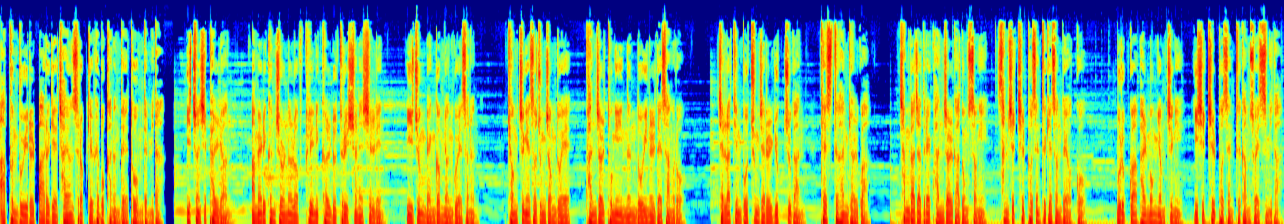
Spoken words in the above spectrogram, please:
아픈 부위를 빠르게 자연스럽게 회복하는 데 도움됩니다. 2018년 American Journal of Clinical Nutrition에 실린 이중 맹검 연구에서는 경증에서 중 정도의 관절통이 있는 노인을 대상으로 젤라틴 보충제를 6주간 테스트한 결과 참가자들의 관절 가동성이 37% 개선되었고 무릎과 발목 염증이 27% 감소했습니다.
